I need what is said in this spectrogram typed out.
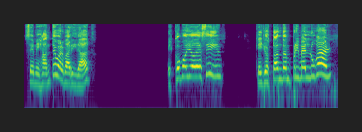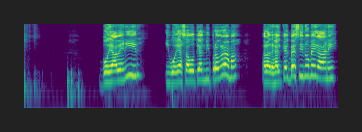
semejante barbaridad. Es como yo decir que yo estando en primer lugar, voy a venir y voy a sabotear mi programa para dejar que el vecino me gane.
